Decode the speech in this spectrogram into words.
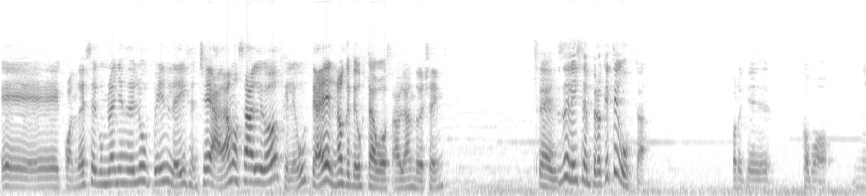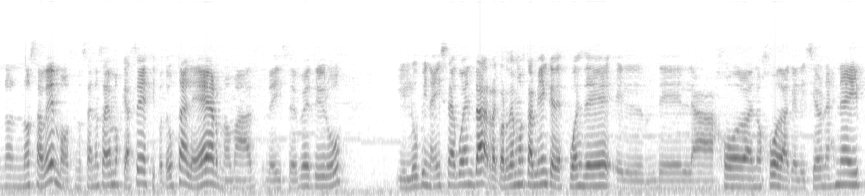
eh, cuando es el cumpleaños de Lupin, le dicen, che, hagamos algo que le guste a él, no que te guste a vos, hablando de James. Sí. Entonces le dicen, ¿pero qué te gusta? Porque, como, no, no, sabemos, o sea, no sabemos qué haces, tipo, ¿te gusta leer nomás? Le dice Pettigrew. Y Lupin ahí se da cuenta. Recordemos también que después de, el- de la joda, no joda que le hicieron a Snape,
